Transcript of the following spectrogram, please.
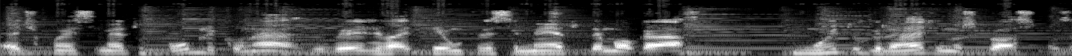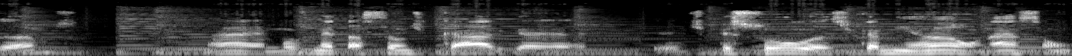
é, de conhecimento público, né? Rio Verde vai ter um crescimento demográfico muito grande nos próximos anos, né? movimentação de carga, é, de pessoas, de caminhão, né? São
